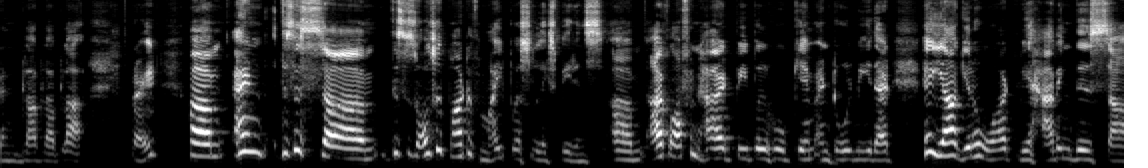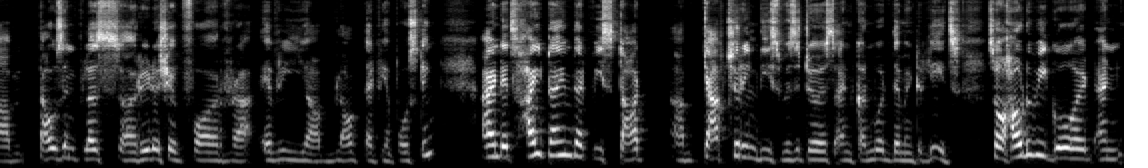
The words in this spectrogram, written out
and blah blah blah right? Um, and this is um, this is also part of my personal experience. Um, i've often had people who came and told me that hey yeah you know what? We're having this um, thousand plus uh, readership for uh, every uh, blog that we are posting and it's high time that we start um, capturing these visitors and convert them into leads. So how do we go ahead and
